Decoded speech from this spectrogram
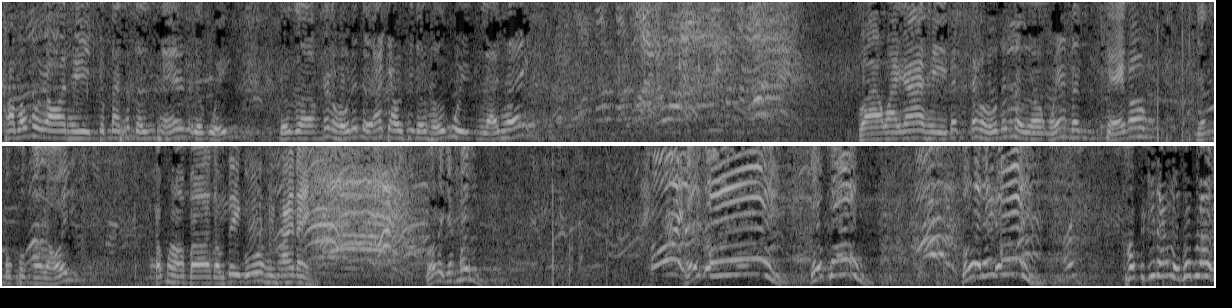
Pha bóng vừa rồi thì chúng ta xác định sẽ được quyển được ờ, các cầu thủ đến từ Á Châu sẽ được hưởng quyền lợi thế. Và ngoài ra thì các cầu thủ đến từ ờ, Nguyễn An Ninh sẽ có nhận một phần lỗi tổng hợp ờ, đầu tiên của hiệp hai này đó là Nhật Minh. Thế thôi. Được không vẫn là thế thôi. Không bị chiến thắng được Phúc Lâm.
